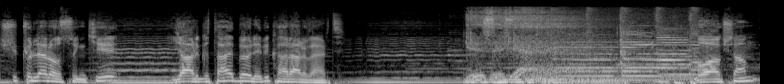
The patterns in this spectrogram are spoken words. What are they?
Şükürler olsun ki Yargıtay böyle bir karar verdi. Gezegen. Bu akşam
